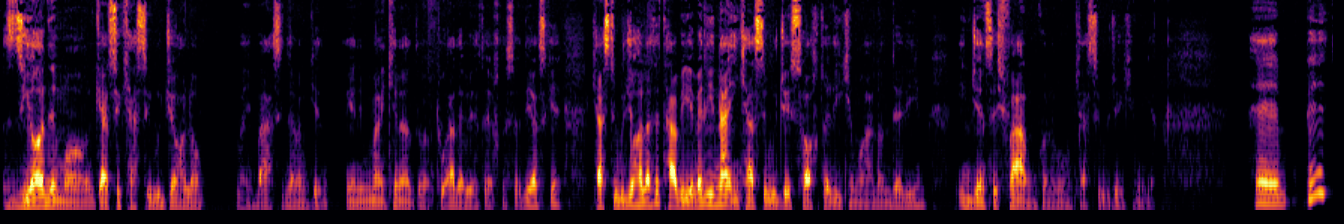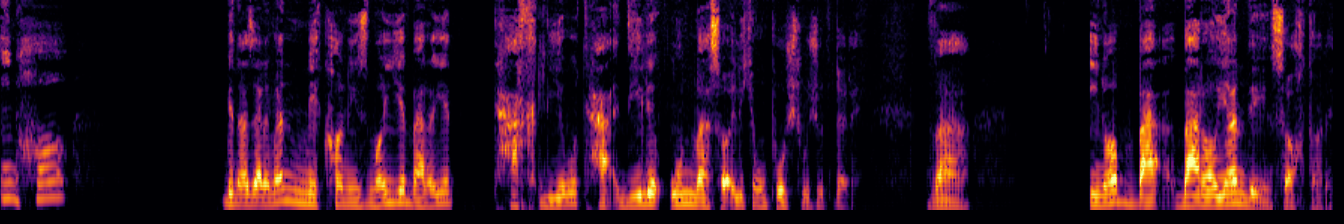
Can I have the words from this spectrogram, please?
زیاد ما گرچه کسری بودجه حالا من بحثی دارم که یعنی من که تو ادبیات اقتصادی است که کسری بودجه حالت طبیعیه ولی نه این کسری بودجه ساختاری که ما الان داریم این جنسش فرق می‌کنه با اون کسری بودجه که میگن. ببینید اینها به نظر من مکانیزمایی برای تخلیه و تعدیل اون مسائلی که اون پشت وجود داره. و اینا برایند این ساختاره.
